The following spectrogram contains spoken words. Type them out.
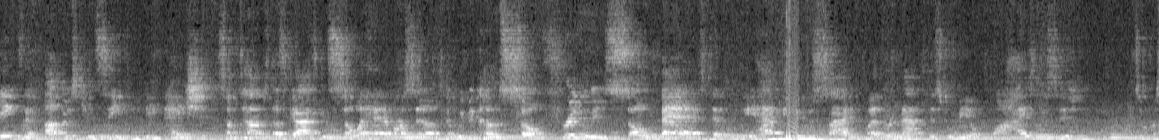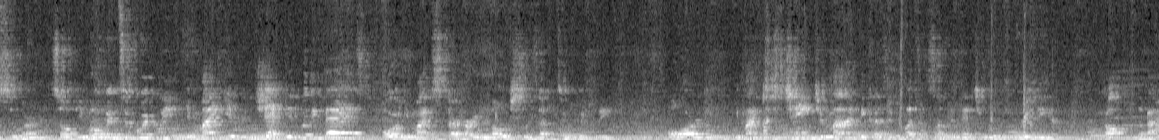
things that others can see. Be patient. Sometimes us guys get so ahead of ourselves that we become so friendly so fast that we haven't even decided whether or not this will be a wise decision to pursue her. So if you move in too quickly, you might get rejected really fast, or you might stir her emotions up too quickly or you might just change your mind because it wasn't something that you were really thoughtful about.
